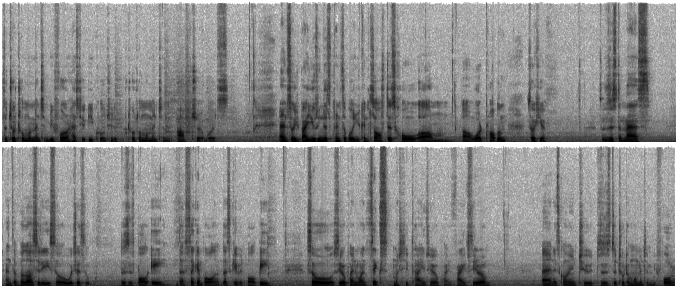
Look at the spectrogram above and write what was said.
the total momentum before has to equal to the total momentum afterwards. And so by using this principle, you can solve this whole um, uh, word problem. So here, so this is the mass and the velocity. So which is, this is ball A. The second ball, let's give it ball B. So 0 0.16 multiplied 0 0.50 and it's going to, this is the total momentum before,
